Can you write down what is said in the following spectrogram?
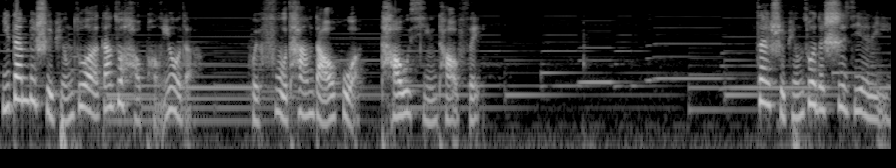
一旦被水瓶座当做好朋友的，会赴汤蹈火，掏心掏肺。在水瓶座的世界里，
